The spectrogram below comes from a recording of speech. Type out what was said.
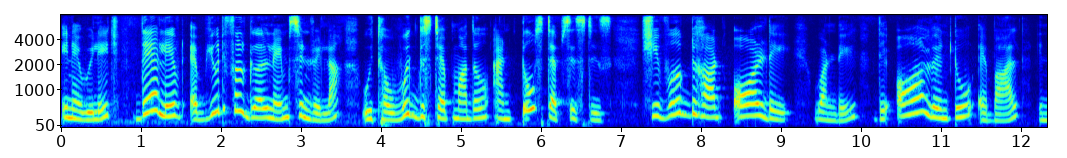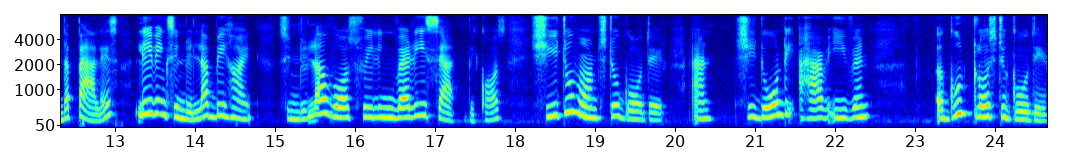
in a village, there lived a beautiful girl named Cinderella with her wicked stepmother and two stepsisters. She worked hard all day. One day, they all went to a ball in the palace, leaving Cinderella behind. Cinderella was feeling very sad because she too wants to go there and she don't have even a good clothes to go there.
